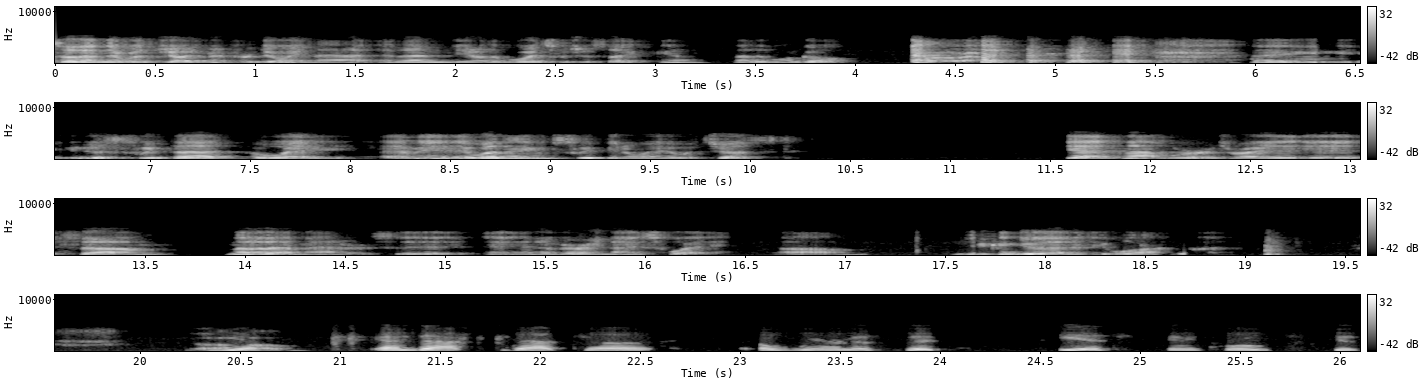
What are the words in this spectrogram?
so then there was judgment for doing that, and then you know the voice was just like, you know, let it all go. you, you can just sweep that away. I mean, it wasn't even sweeping away. It was just, yeah, it's not words, right? It, it's um, none of that matters it, in a very nice way. Um, you can do that if you want. Yeah. Um, yes, and that that uh, awareness that it in quotes is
